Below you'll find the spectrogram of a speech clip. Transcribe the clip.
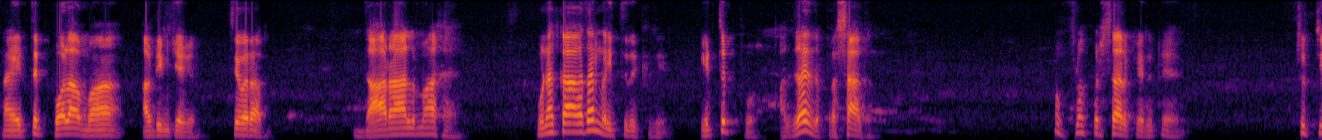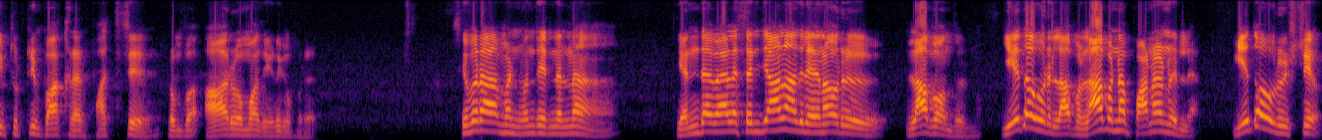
நான் எடுத்துட்டு போகலாமா அப்படின்னு கேட்குறேன் சிவராம் தாராளமாக உனக்காக தான் வைத்திருக்கிறேன். எடுத்துட்டு போ. அதுதான் இந்த பிரசாதம். அவ்வளோ பெருசாக இருக்குன்ட்டு சுற்றி சுற்றியும் பார்க்குறாரு பார்த்துட்டு ரொம்ப ஆர்வமாக அதை எடுக்க போகிறார் சிவராமன் வந்து என்னன்னா எந்த வேலை செஞ்சாலும் அதில் எதனா ஒரு லாபம் வந்துடணும். ஏதோ ஒரு லாபம். லாபம்னா பணம்னு இல்லை. ஏதோ ஒரு விஷயம்.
